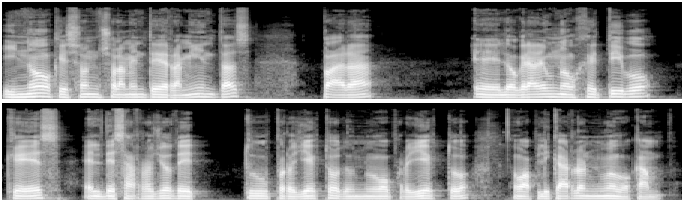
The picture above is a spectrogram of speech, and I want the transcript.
y no que son solamente herramientas para eh, lograr un objetivo que es el desarrollo de tu proyecto, de un nuevo proyecto o aplicarlo en un nuevo campo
